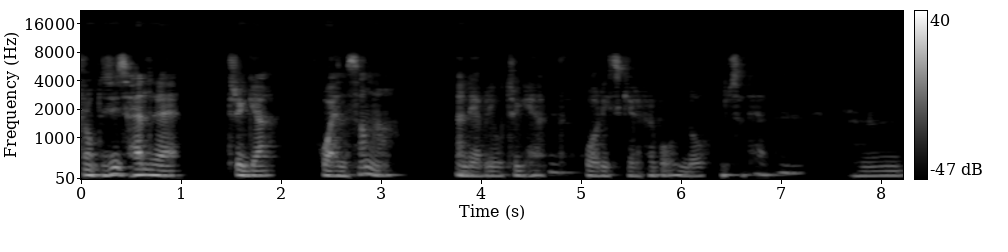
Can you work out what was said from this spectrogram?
förhoppningsvis hellre trygga och ensamma än lever i otrygghet mm. och risker för våld och utsatthet. Mm. Mm.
